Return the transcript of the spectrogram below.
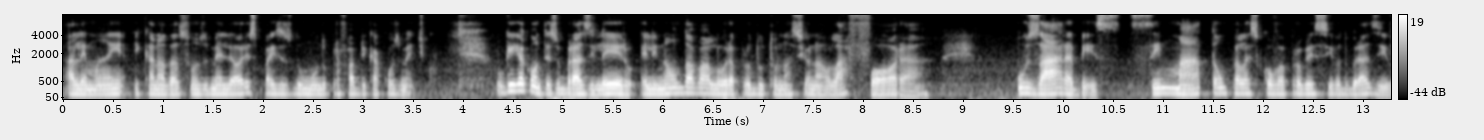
Alemanha e Canadá são os melhores países do mundo para fabricar cosmético. O que que acontece? O brasileiro, ele não dá valor a produto nacional. Lá fora, os árabes se matam pela escova progressiva do Brasil.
